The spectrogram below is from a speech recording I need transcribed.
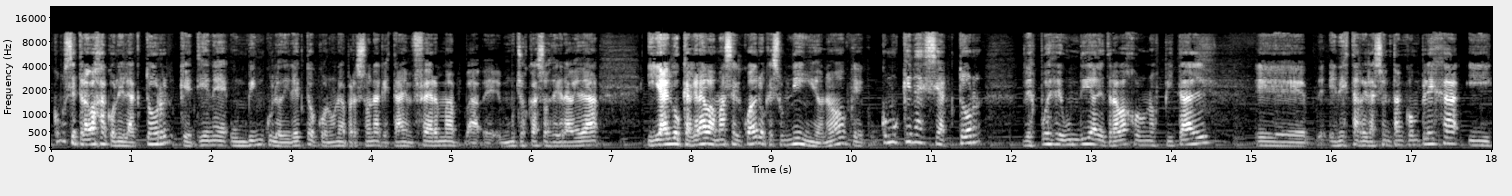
¿Cómo se trabaja con el actor que tiene un vínculo directo con una persona que está enferma, a- eh, en muchos casos de gravedad, y algo que agrava más el cuadro, que es un niño, ¿no? ¿Cómo queda ese actor después de un día de trabajo en un hospital eh, en esta relación tan compleja y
